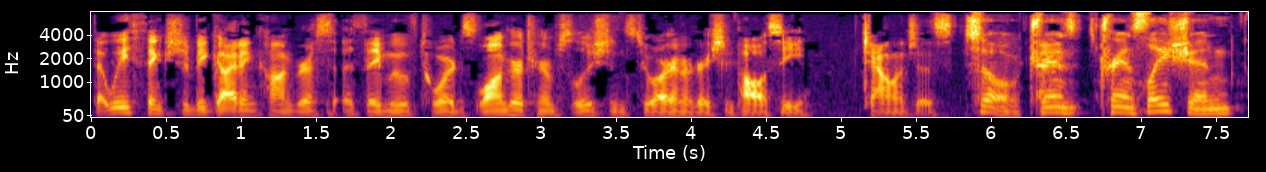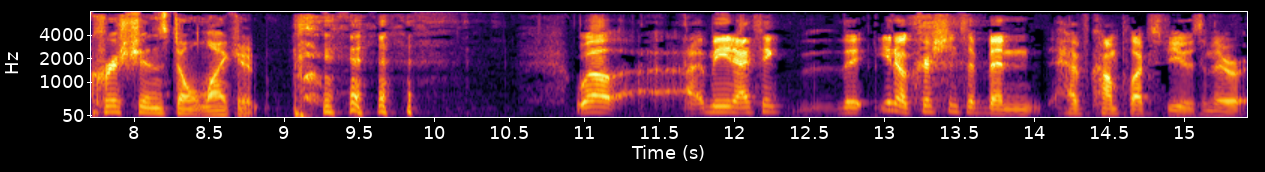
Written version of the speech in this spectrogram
that we think should be guiding Congress as they move towards longer term solutions to our immigration policy challenges. So, trans- translation Christians don't like it. well, I mean, I think the you know Christians have been have complex views in their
